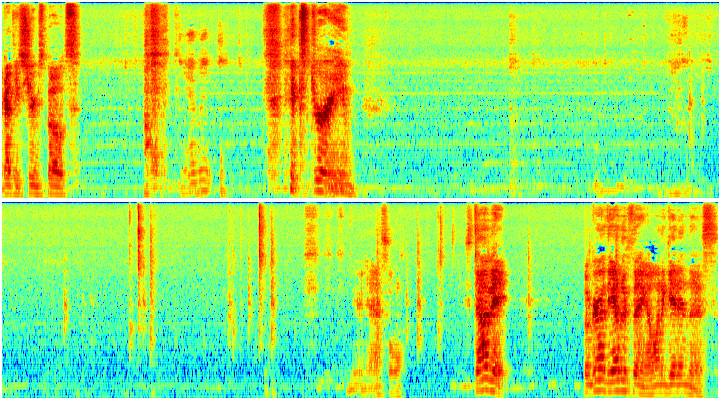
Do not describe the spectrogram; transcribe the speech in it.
I got these stream spots. damn it! Extreme! You're an asshole. Stop it! Go grab the other thing. I want to get in this.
